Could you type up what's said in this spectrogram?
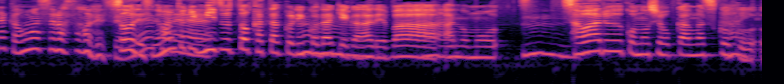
なんか面白そうですよね。そうですね。本当に水と片栗粉だけがあれば、うんはい、あのもう、うん、触るこの食感がすごく、はいはい、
